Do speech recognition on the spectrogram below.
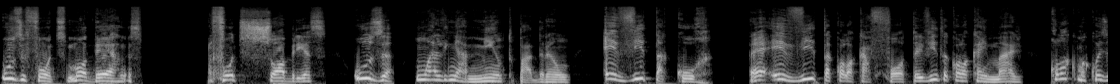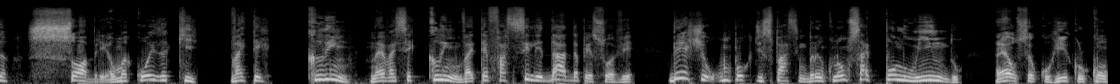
use fontes modernas, fontes sóbrias, usa um alinhamento padrão, evita cor, é, evita colocar foto, evita colocar imagem, coloca uma coisa sóbria, uma coisa que vai ter clean, né? vai ser clean, vai ter facilidade da pessoa ver. Deixe um pouco de espaço em branco, não sai poluindo né, o seu currículo com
